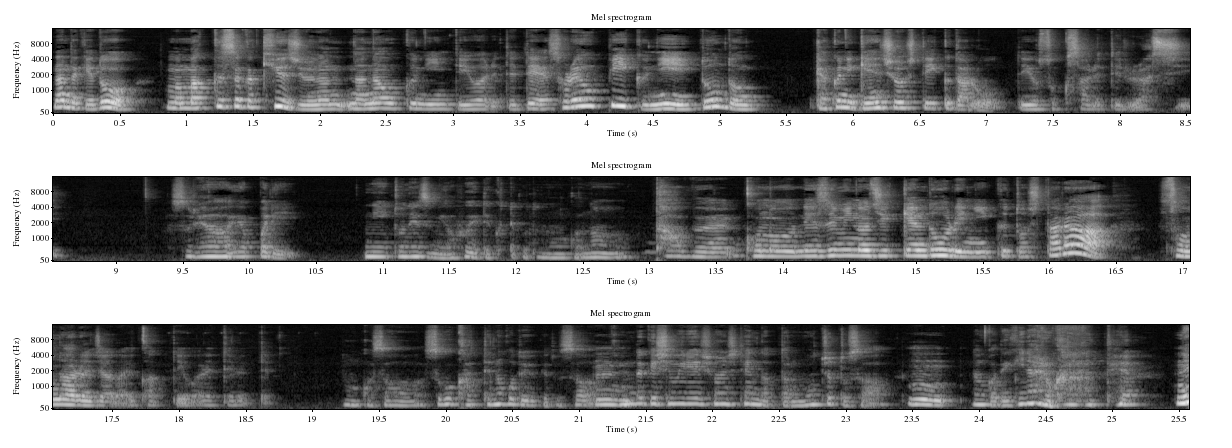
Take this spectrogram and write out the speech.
なんだけど、まあ、マックスが97億人って言われてて、それをピークにどんどん逆に減少していくだろうって予測されてるらしい。そりゃ、やっぱり、ニートネズミが増えていくってことなのかな？多分、このネズミの実験通りに行くとしたら、そうなるんじゃないかって言われてるって。なんかさ、すごい勝手なこと言うけどさ、うんこんだけシミュレーションしてんだったらもうちょっとさ、うん。なんかできないのかなってね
